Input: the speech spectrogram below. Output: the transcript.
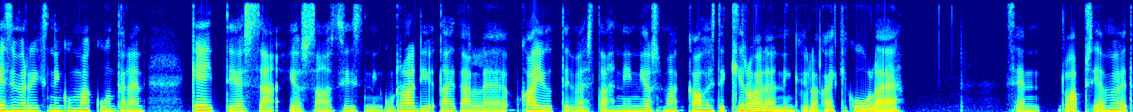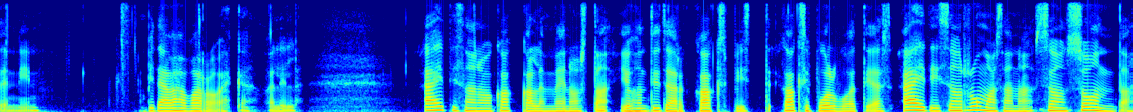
esimerkiksi niin kuin mä kuuntelen keittiössä, jossa on siis niin kuin radio tai tälle kaiuttimesta, niin jos mä kauheasti kiroilen, niin kyllä kaikki kuulee sen lapsia myöten, niin pitää vähän varoa ehkä välillä. Äiti sanoo kakkalle menosta, johon tytär kaksi, piste, kaksi puolivuotias. Äiti, se on ruma sana, se on sonta.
